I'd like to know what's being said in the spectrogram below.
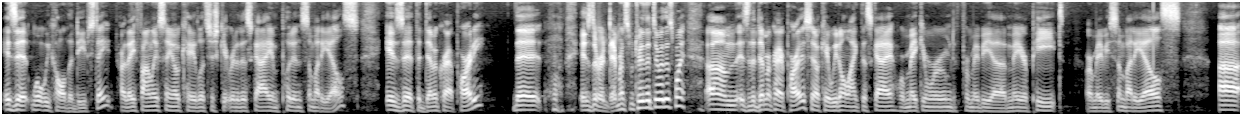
Is it what we call the deep state? Are they finally saying, okay, let's just get rid of this guy and put in somebody else? Is it the Democrat Party? That is there a difference between the two at this point? Um, is it the Democratic Party saying, okay, we don't like this guy, we're making room for maybe uh, Mayor Pete or maybe somebody else? Uh,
